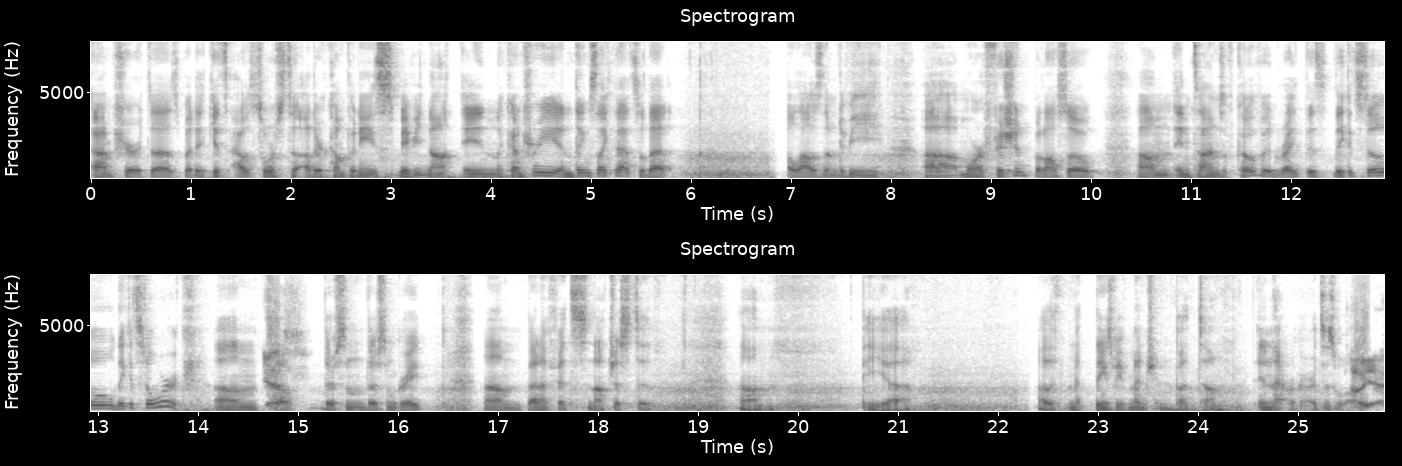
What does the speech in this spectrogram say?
i'm sure it does but it gets outsourced to other companies maybe not in the country and things like that so that allows them to be uh, more efficient, but also um, in times of COVID, right? This they could still they could still work. Um, Yes. So there's some there's some great um, benefits, not just to um, the uh, other th- things we've mentioned, but um, in that regards as well. Oh yeah.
